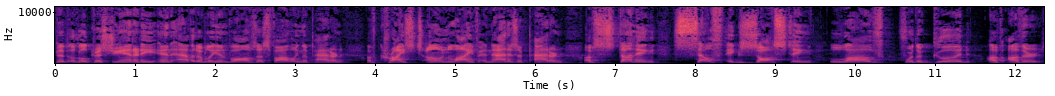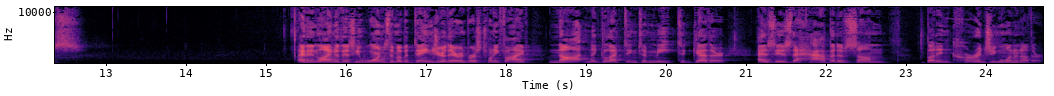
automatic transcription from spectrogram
Biblical Christianity inevitably involves us following the pattern of Christ's own life, and that is a pattern of stunning, self exhausting love for the good of others. And in line with this, he warns them of a danger there in verse 25 not neglecting to meet together, as is the habit of some, but encouraging one another.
